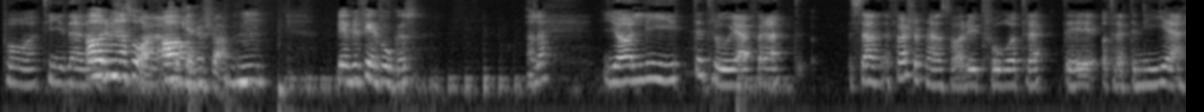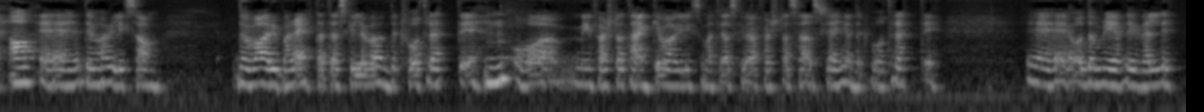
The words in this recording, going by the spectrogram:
På tider. Ja, du menar så? Ah, okej, okay, nu förstår jag. Mm. Blev det fel fokus? Eller? Ja, lite tror jag för att sen, först och främst var det ju 2.30 och 39. Ja. Eh, det var ju liksom då var det bara ett att jag skulle vara under 2,30 mm. och min första tanke var ju liksom att jag skulle vara första svensk tjej under 2,30. Eh, och då blev det väldigt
